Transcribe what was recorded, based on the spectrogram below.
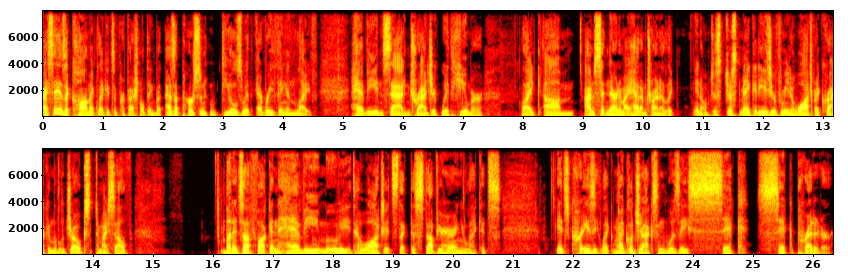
I say as a comic like it's a professional thing, but as a person who deals with everything in life heavy and sad and tragic with humor. Like, um, I'm sitting there and in my head, I'm trying to like, you know, just, just make it easier for me to watch by cracking little jokes to myself. But it's a fucking heavy movie to watch. It's like the stuff you're hearing, you're like, it's, it's crazy. Like Michael Jackson was a sick, sick predator.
